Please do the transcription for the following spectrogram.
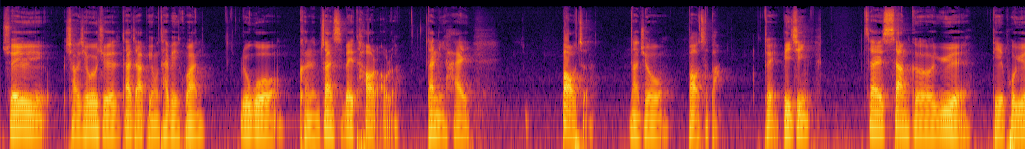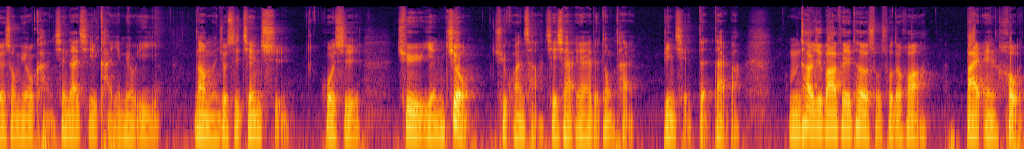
所以小杰会觉得大家不用太悲观。如果可能暂时被套牢了，但你还抱着，那就抱着吧。对，毕竟在上个月跌破月的时候没有砍，现在其实砍也没有意义。那我们就是坚持，或是去研究、去观察接下来 AI 的动态，并且等待吧。我们套一句巴菲特所说的话：“Buy and hold，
